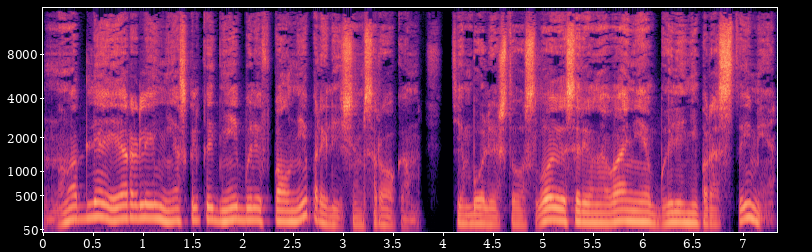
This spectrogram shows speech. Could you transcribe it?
Но для Эрли несколько дней были вполне приличным сроком, тем более что условия соревнования были непростыми.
